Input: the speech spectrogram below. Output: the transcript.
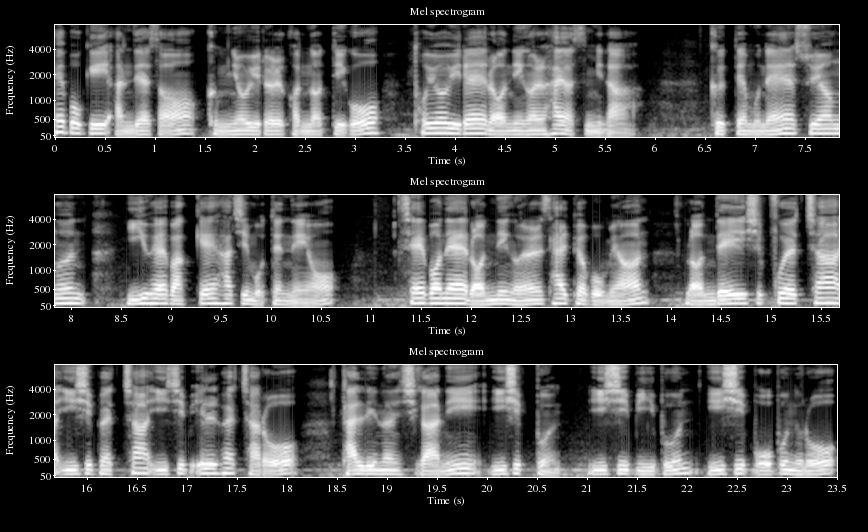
회복이 안 돼서 금요일을 건너뛰고 토요일에 러닝을 하였습니다. 그 때문에 수영은 2회밖에 하지 못했네요. 세 번의 러닝을 살펴보면 런데이 19회차, 20회차, 21회차로 달리는 시간이 20분, 22분, 25분으로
